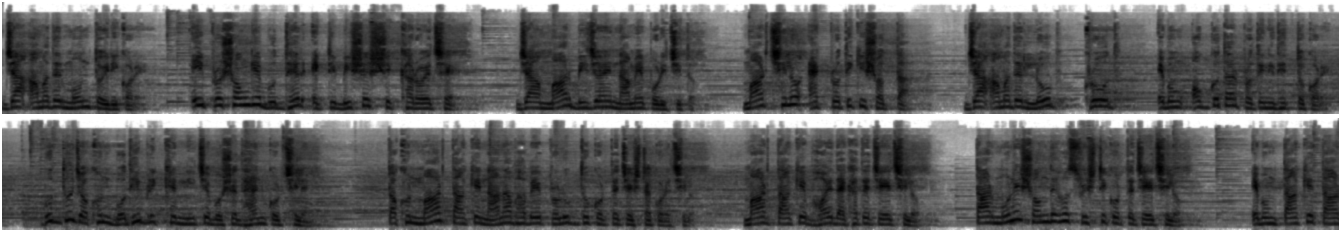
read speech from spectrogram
যা আমাদের মন তৈরি করে। এই প্রসঙ্গে বুদ্ধের একটি বিশেষ শিক্ষা রয়েছে, যা মার বিজয় নামে পরিচিত। মার ছিল এক প্রতীকী সত্তা, যা আমাদের লোভ, ক্রোধ এবং অজ্ঞতার প্রতিনিধিত্ব করে। বুদ্ধ যখন বোধিবৃক্ষের নিচে বসে ধ্যান করছিলেন, তখন মার তাকে নানাভাবে প্রলুব্ধ করতে চেষ্টা করেছিল। মার তাকে ভয় দেখাতে চেয়েছিল, তার মনে সন্দেহ সৃষ্টি করতে চেয়েছিল এবং তাকে তার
